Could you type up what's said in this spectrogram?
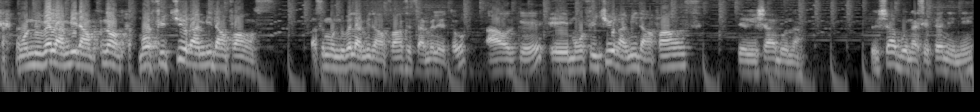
Mon nouvel ami d'enfance, non, mon futur ami d'enfance. Parce que mon nouvel ami d'enfance, c'est Samuel Eto'o. Ah, ok. Et mon futur ami d'enfance, c'est Richard Bona. Richard Bona, c'est un aîné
